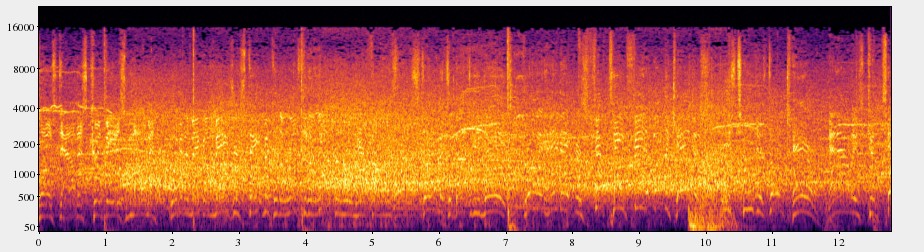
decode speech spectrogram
Close now. This could be his moment. We're going to make a major statement to the rest of the locker room here, fellas. That statement's about to be made. Throwing haymakers 15 feet above the canvas. These two just don't care. And now he's continuing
